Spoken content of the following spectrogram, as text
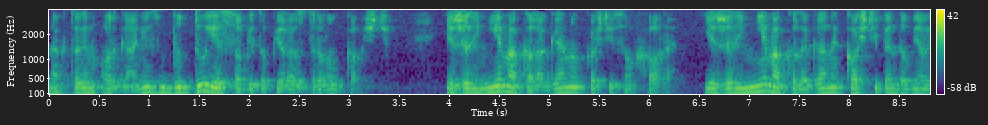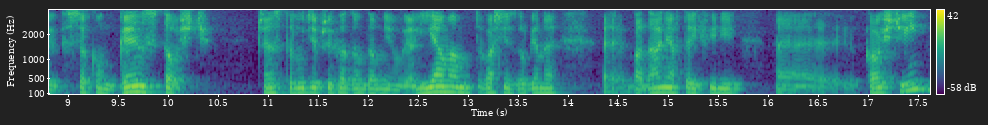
na którym organizm buduje sobie dopiero zdrową kość. Jeżeli nie ma kolagenu, kości są chore. Jeżeli nie ma kolagenu, kości będą miały wysoką gęstość. Często ludzie przychodzą do mnie i mówią: Ja mam właśnie zrobione e, badania w tej chwili e, kości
